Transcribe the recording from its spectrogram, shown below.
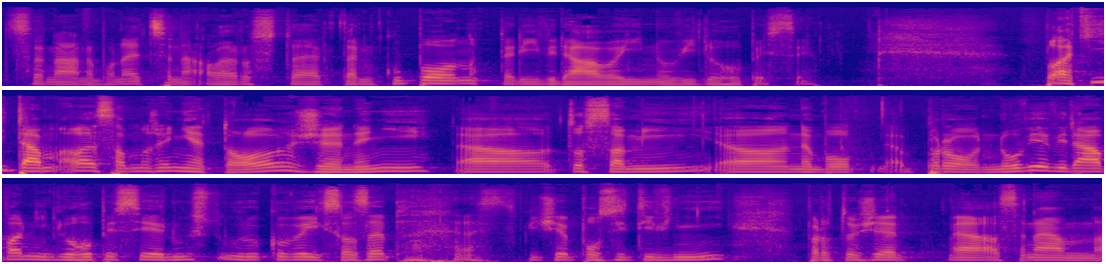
cena, nebo ne cena, ale roste ten kupon, který vydávají nový dluhopisy. Platí tam ale samozřejmě to, že není uh, to samý, uh, nebo pro nově vydávaný dluhopisy je růst úrokových sazeb spíše pozitivní, protože uh, se nám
